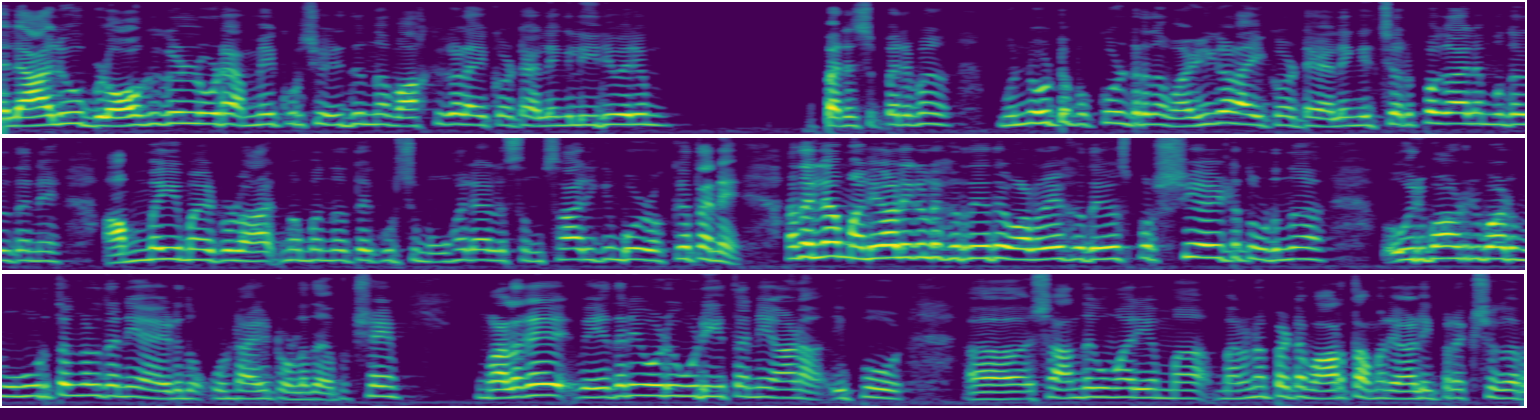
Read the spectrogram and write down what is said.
ലാലു ബ്ലോഗുകളിലൂടെ അമ്മയെക്കുറിച്ച് എഴുതുന്ന വാക്കുകളായിക്കോട്ടെ അല്ലെങ്കിൽ ഇരുവരും പരസ്പരം മുന്നോട്ട് പൊക്കൊണ്ടിരുന്ന വഴികളായിക്കോട്ടെ അല്ലെങ്കിൽ ചെറുപ്പകാലം മുതൽ തന്നെ അമ്മയുമായിട്ടുള്ള ആത്മബന്ധത്തെക്കുറിച്ച് മോഹൻലാൽ സംസാരിക്കുമ്പോഴൊക്കെ തന്നെ അതെല്ലാം മലയാളികളുടെ ഹൃദയത്തെ വളരെ ഹൃദയസ്പർശിയായിട്ട് തൊടുന്ന ഒരുപാട് ഒരുപാട് മുഹൂർത്തങ്ങൾ തന്നെയായിരുന്നു ഉണ്ടായിട്ടുള്ളത്. പക്ഷേ വളരെ വേദനയോടുകൂടി തന്നെയാണ് ഇപ്പോൾ ശാന്തകുമാരി അമ്മ മരണപ്പെട്ട വാർത്ത മലയാളി പ്രേക്ഷകർ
